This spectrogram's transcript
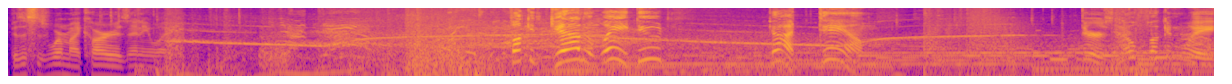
Because this is where my car is anyway. Fucking get out of the way, dude! God damn! There is no fucking way.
